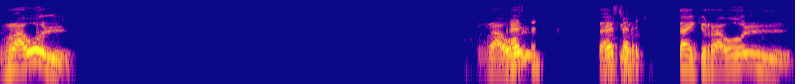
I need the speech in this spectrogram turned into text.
Raúl. Raúl. Present. Thank you. Thank you, Raúl.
